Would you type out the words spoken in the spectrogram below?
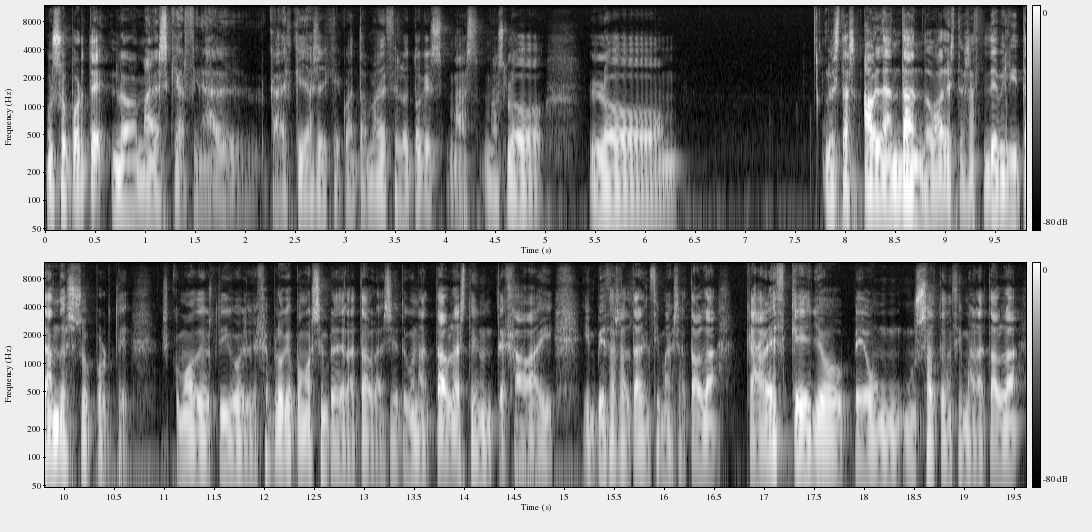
Un soporte normal es que al final, cada vez que ya sé que cuantas más veces lo toques, más, más lo, lo, lo estás ablandando, ¿vale? Estás debilitando ese soporte. Es como os digo, el ejemplo que pongo siempre de la tabla. Si yo tengo una tabla, estoy en un tejado ahí y empiezo a saltar encima de esa tabla, cada vez que yo pego un, salto encima de la tabla,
